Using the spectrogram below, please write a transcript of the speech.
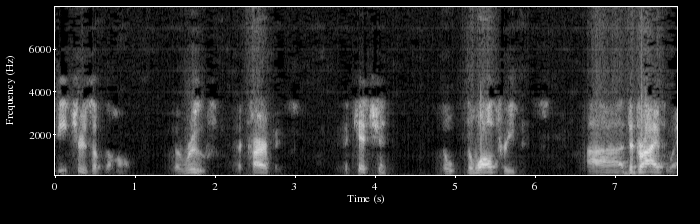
features of the home, the roof, the carpets, the kitchen, the, the wall treatments, uh, the driveway,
